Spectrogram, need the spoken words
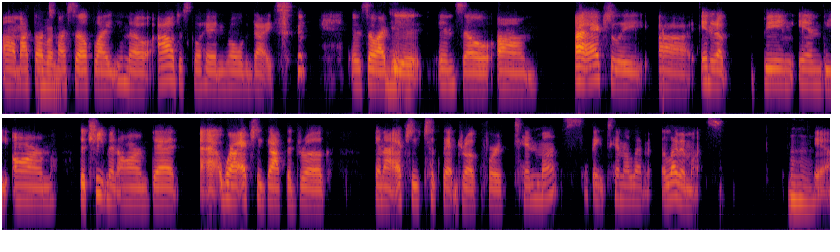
um, i thought right. to myself like you know i'll just go ahead and roll the dice and so i yeah. did and so um, i actually uh, ended up being in the arm, the treatment arm that uh, where I actually got the drug. And I actually took that drug for 10 months, I think 10, 11, 11 months. Mm-hmm. Yeah.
